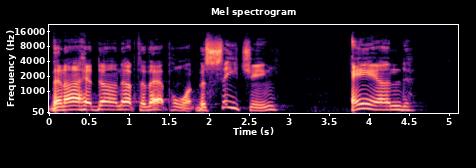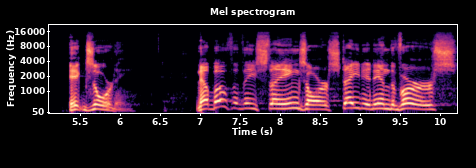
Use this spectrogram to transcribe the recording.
than I had done up to that point, beseeching and exhorting. Now, both of these things are stated in the verse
